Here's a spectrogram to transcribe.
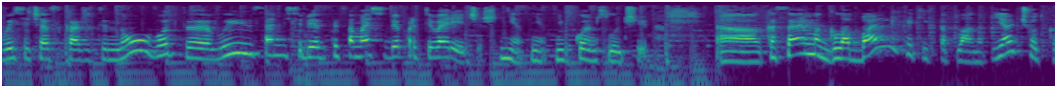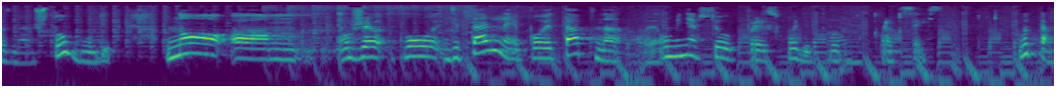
вы сейчас скажете, ну вот э, вы сами себе, ты сама себе противоречишь. Нет, нет, ни в коем случае. А, Касаемо глобальных каких-то планов, я четко знаю, что будет. Но ам, уже по детально поэтапно э, у меня все происходит вот процессе. Вот так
